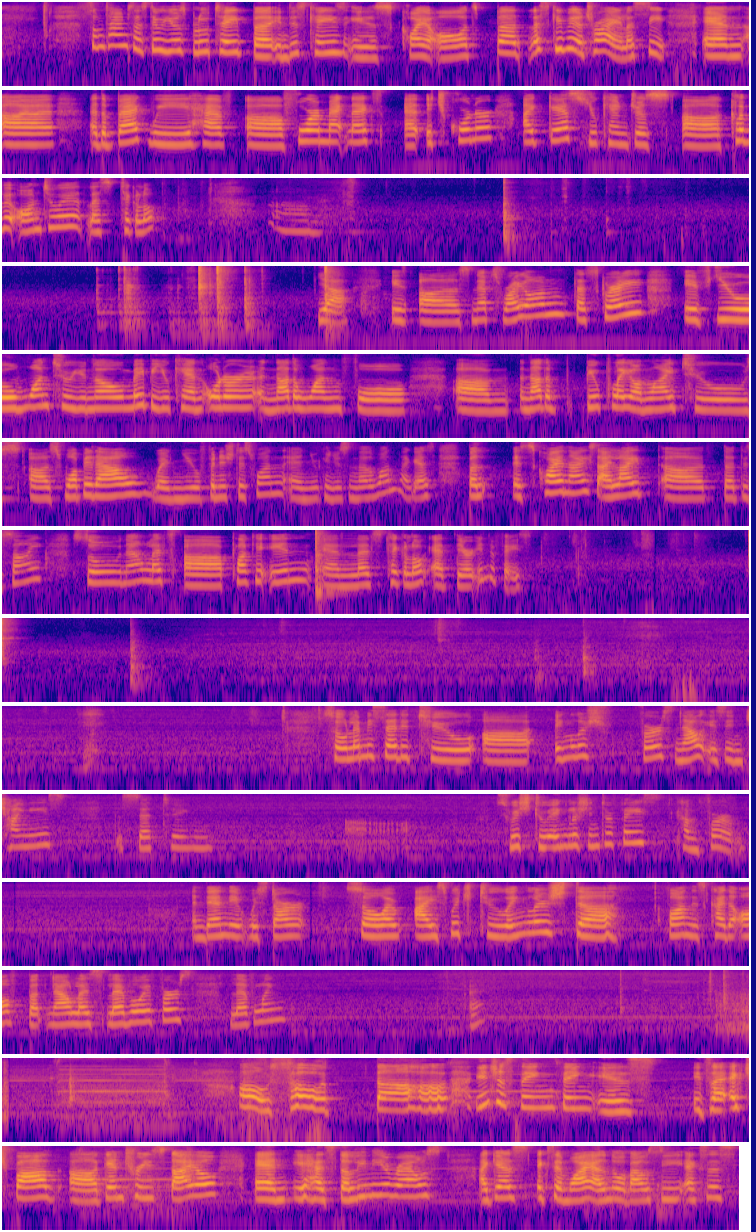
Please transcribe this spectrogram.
Sometimes I still use blue tape, but in this case it's quite odd. But let's give it a try. Let's see. And uh, at the back we have uh, four magnets at each corner, I guess you can just uh, clip it onto it. Let's take a look. Um, yeah, it uh, snaps right on. That's great. If you want to, you know, maybe you can order another one for um, another build play online to uh, swap it out when you finish this one and you can use another one I guess. But it's quite nice. I like uh, the design. So now let's uh, plug it in and let's take a look at their interface So let me set it to uh, English first. Now it's in Chinese. The setting. Uh, switch to English interface. Confirm. And then it will start So I, I switched to English. The font is kind of off, but now let's level it first. Leveling. Eh? Oh, so the interesting thing is it's a H-bar uh, gantry style and it has the linear rails. I guess X and Y, I don't know about Z axis.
